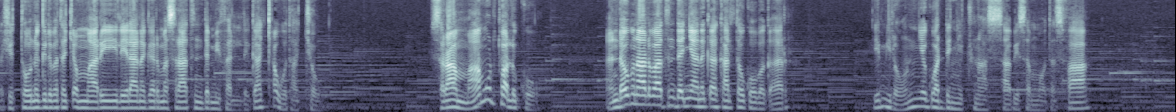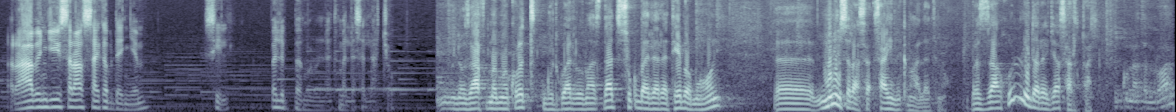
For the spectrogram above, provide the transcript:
ከሽቶ ንግድ በተጨማሪ ሌላ ነገር መስራት እንደሚፈልግ አጫወታቸው። ሥራማ ሞልቷል እኮ እንደው ምናልባት እንደኛ ንቀህ ካልተውከው በቀር የሚለውን የጓደኞቹን ሐሳብ የሰማው ተስፋ ረሃብ እንጂ ሥራስ አይከብደኝም ሲል በልበ ሙሉነት መለሰላቸው። ዛፍ በመቁረጥ ጉድጓድ በማጽዳት ሱቅ በደረቴ በመሆን ምንም ስራ ሳይንቅ ማለት ነው። በዛ ሁሉ ደረጃ ሰርቷል። ድቁና ተምረዋል፣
